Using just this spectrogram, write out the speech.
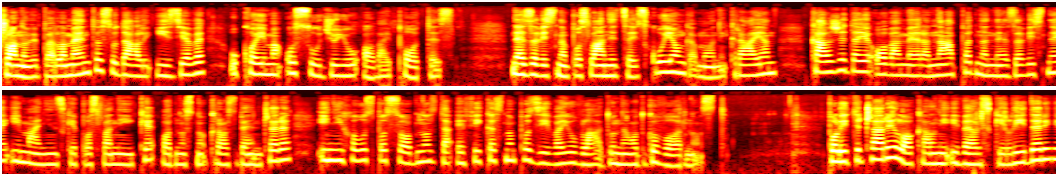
Članovi parlamenta su dali izjave u kojima osuđuju ovaj potez. Nezavisna poslanica iz Kujonga, Monik Rajan, kaže da je ova mera napad na nezavisne i manjinske poslanike, odnosno crossbenchere, i njihovu sposobnost da efikasno pozivaju vladu na odgovornost. Političari, lokalni i verski lideri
